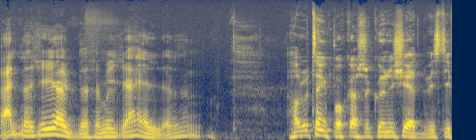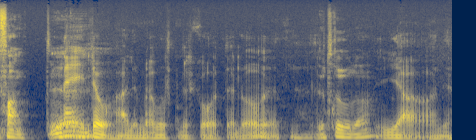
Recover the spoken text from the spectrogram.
hadde ikke det så mye heller. Har du tenkt på hva som kunne skjedd hvis de fant eh, Nei, da hadde vi blitt skutt. du. Tror det? Ja, det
